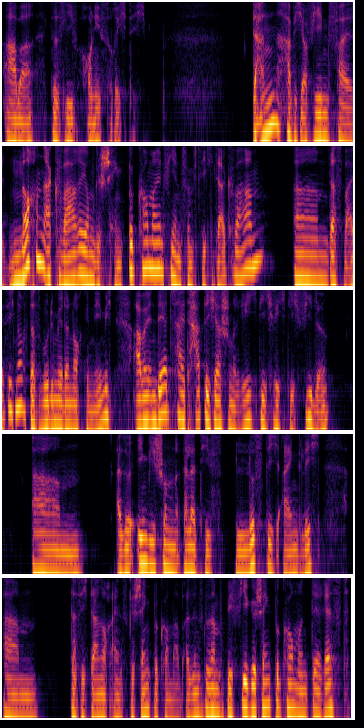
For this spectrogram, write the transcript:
aber das lief auch nicht so richtig. Dann habe ich auf jeden Fall noch ein Aquarium geschenkt bekommen, ein 54-Liter-Aquarium. Ähm, das weiß ich noch, das wurde mir dann noch genehmigt. Aber in der Zeit hatte ich ja schon richtig, richtig viele. Ähm, also irgendwie schon relativ lustig eigentlich, ähm, dass ich da noch eins geschenkt bekommen habe. Also insgesamt habe ich vier geschenkt bekommen und der Rest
